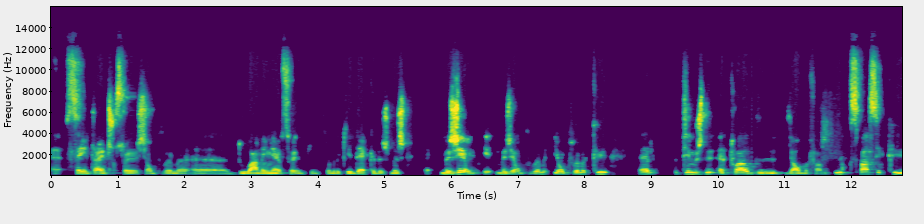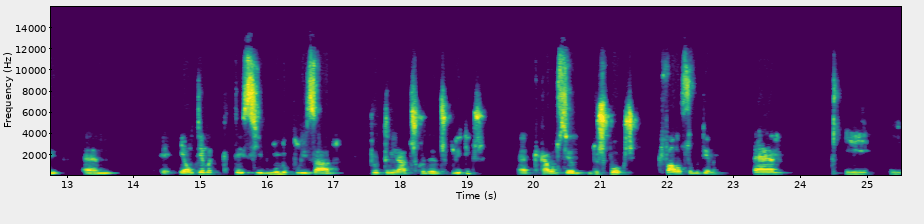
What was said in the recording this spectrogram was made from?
eh, sem entrar em discussões se é um problema do amanhã, se é um problema daqui a décadas, mas, eh, mas, é, um, mas é um problema e é um problema que temos de atuar de, de alguma forma. E o que se passa é que um, é um tema que tem sido monopolizado por determinados quadrantes políticos, uh, que acabam por ser dos poucos que falam sobre o tema, e, e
